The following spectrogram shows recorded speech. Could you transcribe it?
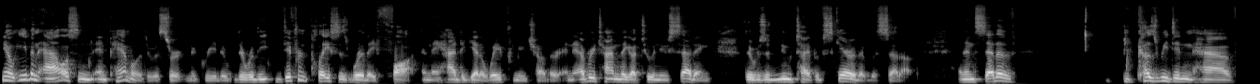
you know, even Alice and, and Pamela to a certain degree, there, there, were the different places where they fought and they had to get away from each other. And every time they got to a new setting, there was a new type of scare that was set up. And instead of, because we didn't have,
